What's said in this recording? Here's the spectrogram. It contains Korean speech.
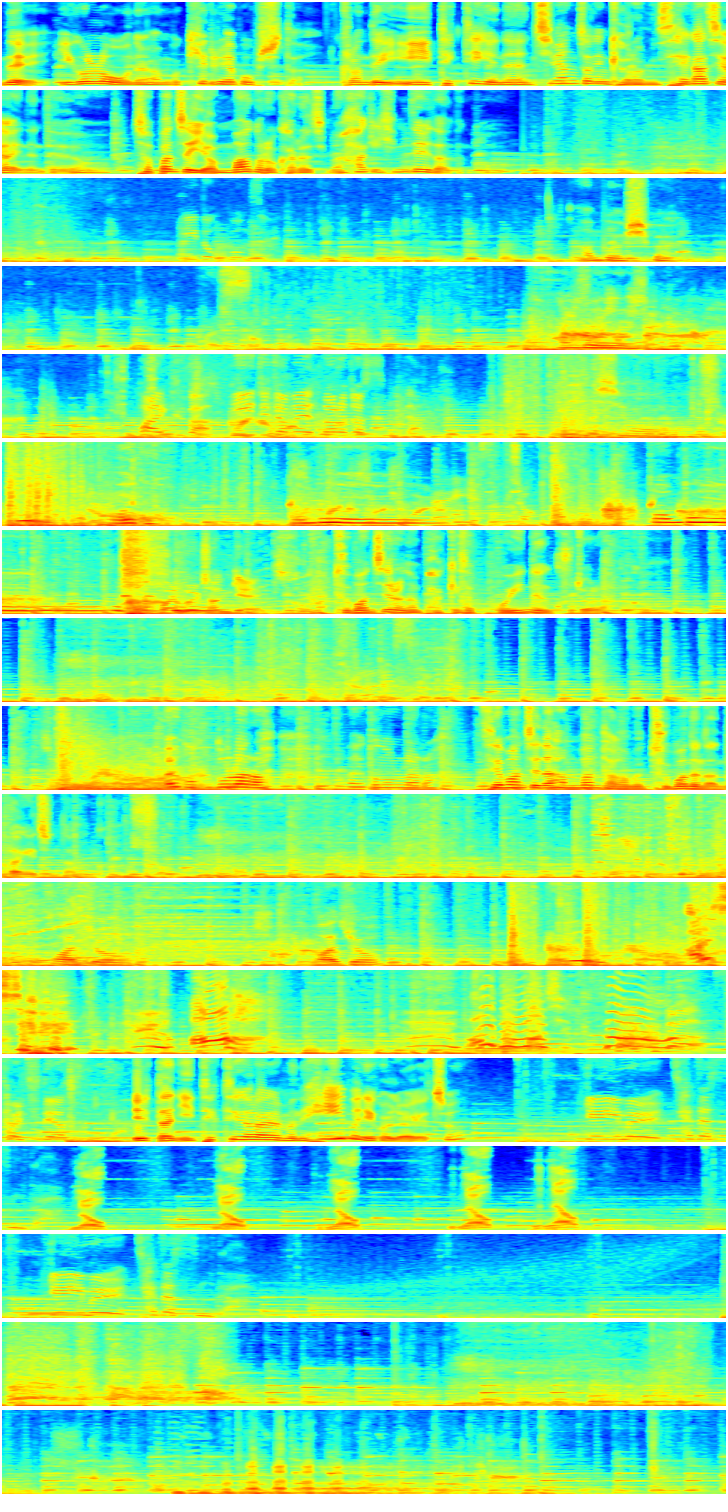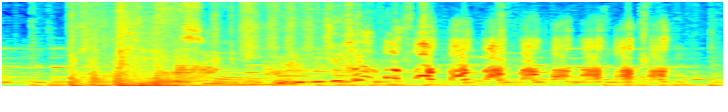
네, 이걸로 오늘 한번 킬을 해봅시다. 그런데 이 택틱에는 치명적인 결함이 세 가지가 있는데요. 첫 번째 연막으로 가려지면 하기 힘들다는 거. 이동 봉쇄. 안 보여, 씨발. 안 보여. 스파이크가 B 지점에 떨어졌습니다. 샤. 아이고. 안 보여요. 적안 보여요. 폭발물 전개. 두 번째로는 밖에서 보이는 구조라는 거. 아이고 놀라라. 아이고 놀라라. 세 번째는 한 번 당하면 두 번은 안 당해준다는 거. 와줘. 와줘. 아이씨. 스파이크가 설치되었습니다. 일단 이 택틱을 하려면 헤이븐이 걸려야겠죠? 게임을 찾았습니다. Nope. Nope. Nope. Nope. Nope. 게임을 찾았습니다.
